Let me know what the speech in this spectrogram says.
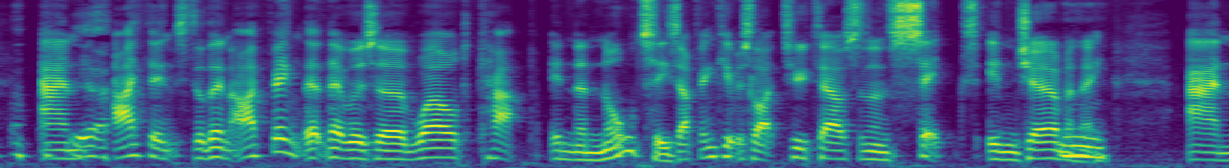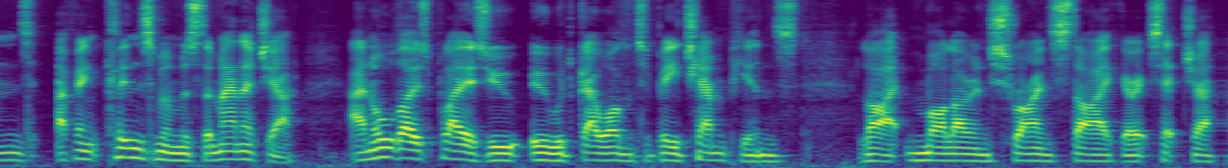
and Yeah. I think still then, I think that there was a World Cup in the noughties. I think it was like 2006 in Germany, mm. and I think Klinsmann was the manager, and all those players who who would go on to be champions, like Moller and Schweinsteiger, etc.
